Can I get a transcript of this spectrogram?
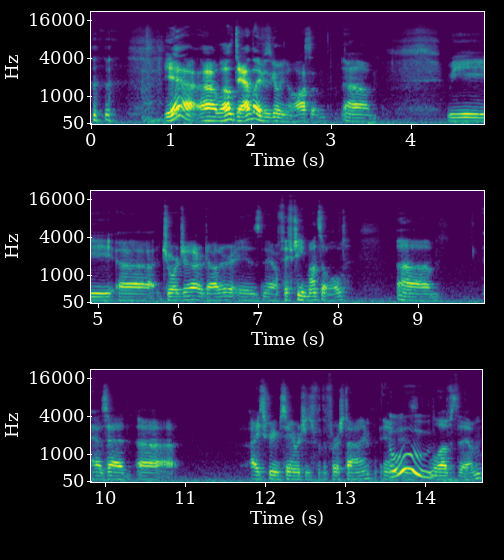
yeah, uh, well, dad life is going awesome. Um, we uh, Georgia, our daughter, is now 15 months old. Um, has had uh, ice cream sandwiches for the first time and Ooh. loves them.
